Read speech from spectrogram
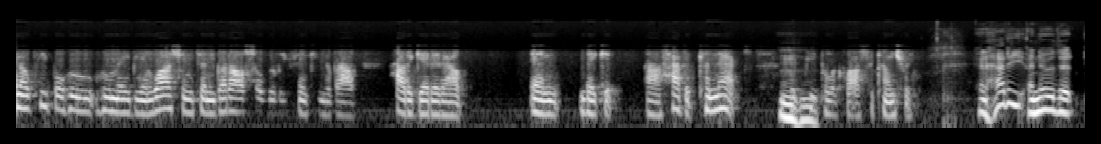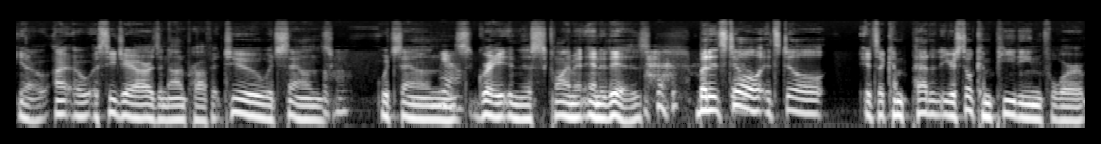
know, people who, who may be in Washington, but also really thinking about how to get it out and make it, uh, have it connect mm-hmm. with people across the country. And how do you, I know that, you know, I, oh, CJR is a nonprofit too, which sounds, mm-hmm. which sounds yeah. great in this climate, and it is, but it's still, yeah. it's still, it's a competitive, you're still competing for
